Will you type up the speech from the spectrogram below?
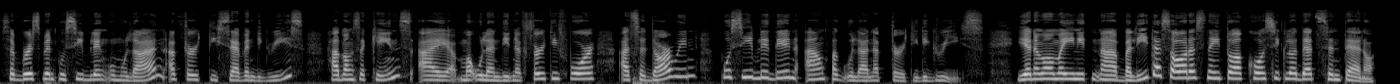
sa Brisbane posibleng umulan at 37 degrees, habang sa Cairns ay maulan din at 34 at sa Darwin posible din ang pag-ulan at 30 degrees. Yan ang mga mainit na balita sa oras na ito ako si Claudette Centeno.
